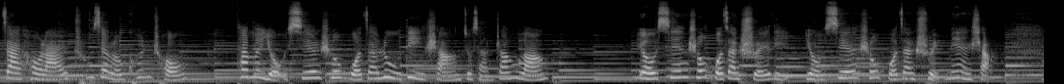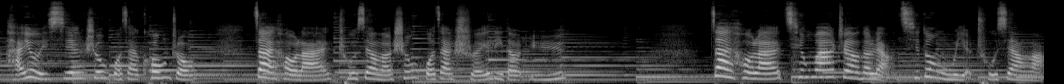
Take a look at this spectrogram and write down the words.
再后来，出现了昆虫，它们有些生活在陆地上，就像蟑螂；有些生活在水里，有些生活在水面上，还有一些生活在空中。再后来，出现了生活在水里的鱼。再后来，青蛙这样的两栖动物也出现了。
